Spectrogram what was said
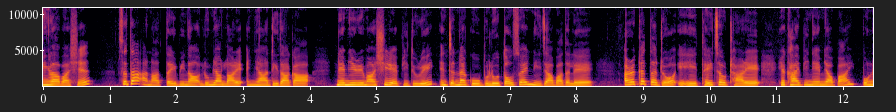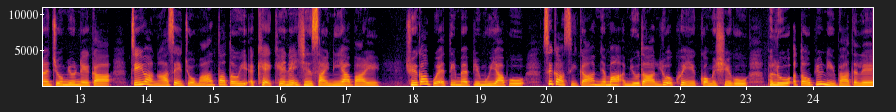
မင်္ဂလာပါရှင်စစ်တပ်အာဏာသိမ်းပြီးနောက်လူမြောက်လာတဲ့အညာဒေသကနေမြေတွေမှာရှိတဲ့ပြည်သူတွေအင်တာနက်ကိုဘယ်လိုသုံးစွဲနေကြပါသလဲအရခတ်သက်တော်အေးအေးထိချုပ်ထားတဲ့ရခိုင်ပြည်နယ်မြောက်ပိုင်းပုံနှကျိုးမြို့နယ်ကကျေးရွာ90ကျော်မှာတောက်တုံးရီအခက်အခဲနဲ့ရင်ဆိုင်နေရပါတယ်ရွေးကောက်ပွဲအတိမတ်ပြုမှုရဖို့စစ်ကောင်စီကမြမအမျိုးသားလူအခွင့်အရေးကော်မရှင်ကိုဘလို့အသုံးပြုနေပါသလဲ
